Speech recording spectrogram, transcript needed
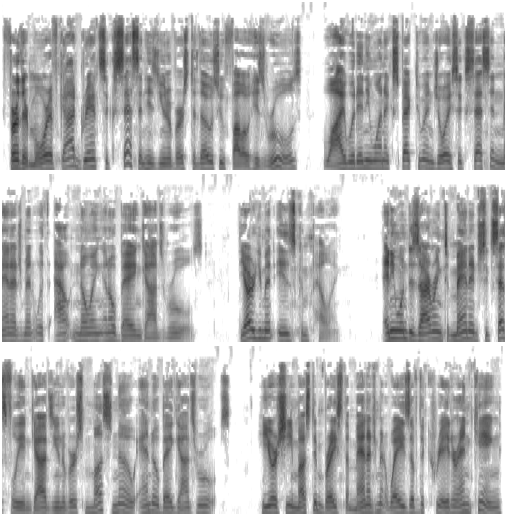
Furthermore, if God grants success in His universe to those who follow His rules, why would anyone expect to enjoy success in management without knowing and obeying God's rules? The argument is compelling. Anyone desiring to manage successfully in God's universe must know and obey God's rules. He or she must embrace the management ways of the Creator and King,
